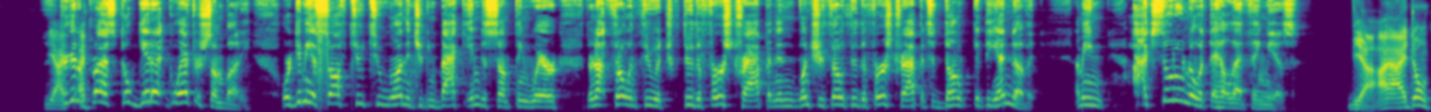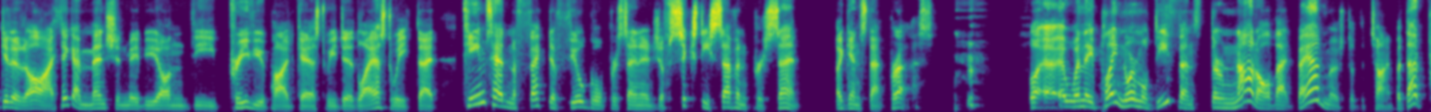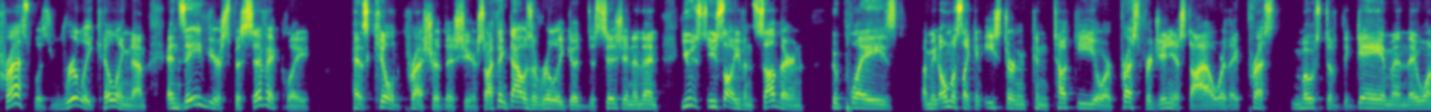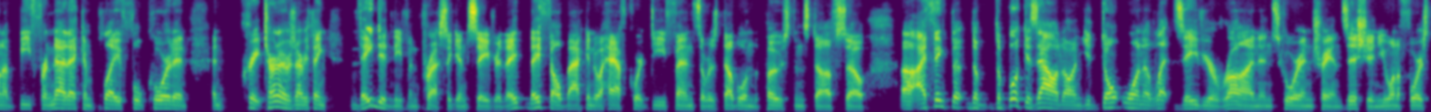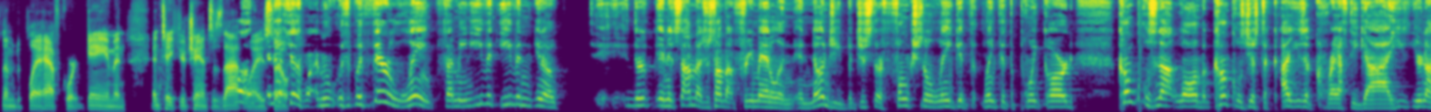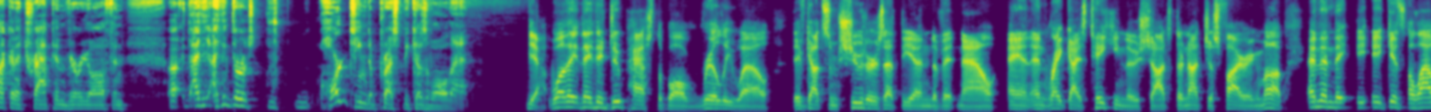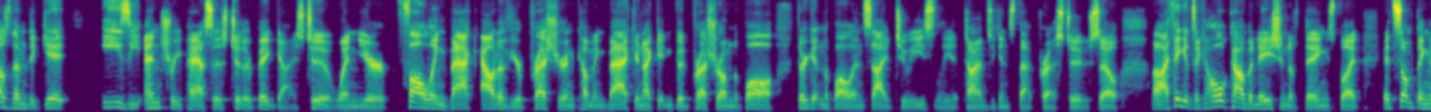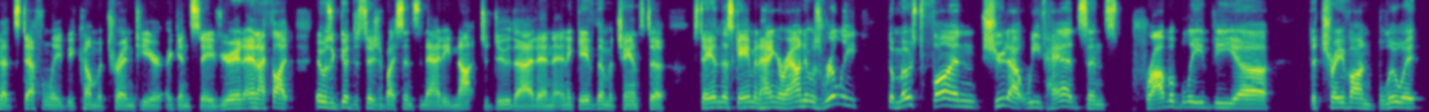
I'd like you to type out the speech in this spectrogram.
Yeah, if you're going to press, go get it, go after somebody, or give me a soft two two one that you can back into something where they're not throwing through a, through the first trap, and then once you throw through the first trap, it's a dunk at the end of it. I mean, I still don't know what the hell that thing is. Yeah, I, I don't get it at all. I think I mentioned maybe on the preview podcast we did last week that teams had an effective field goal percentage of sixty seven percent against that press. Well, uh, when they play normal defense, they're not all that bad most of the time, but that press was really killing them. And Xavier specifically has killed pressure this year. So I think that was a really good decision. And then you, you saw even Southern, who plays I mean, almost like an Eastern Kentucky or press Virginia style, where they press most of the game and they want to be frenetic and play full court and and create turnovers and everything. They didn't even press against Xavier. They they fell back into a half court defense. There was double in the post and stuff. So uh, I think the, the the book is out on you don't want to let Xavier run and score in transition. You want to force them to play a half court game and and take your chances that well, way. So I mean, with with their length, I mean, even even you know and it's not just talking about Freemantle and, and Nunge, but just their functional link at the, length at the point guard. Kunkel's not long, but Kunkel's just a he's a crafty guy. He, you're not going to trap him very often. Uh, I, I, think they're a hard team to press because of all that. Yeah, well, they, they they do pass the ball really well. They've got some shooters at the end of it now, and and right guys taking those shots. They're not just firing them up, and then they it gives allows them to get easy entry passes to their big guys too. When you're falling back out of your pressure and coming back, you're not getting good pressure on the ball. They're getting the ball inside too easily at times against that press too. So uh, I think it's a whole combination of things, but it's something that's definitely become a trend here against Xavier. And, and I thought it was a good decision by Cincinnati not to do that, and and it gave them a chance to stay in this game and hang around. It was really the most fun shootout we've had since probably the uh the Trevon Bluiett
